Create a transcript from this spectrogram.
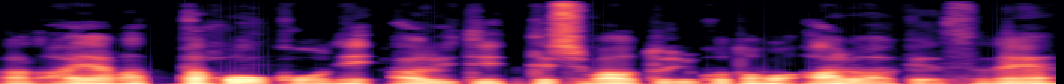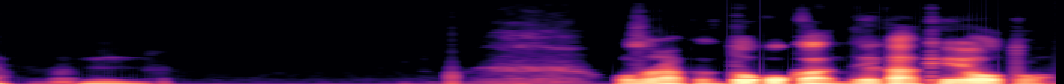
あの誤った方向に歩いていってしまうということもあるわけですね。うんおそらくどこかに出かけようと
